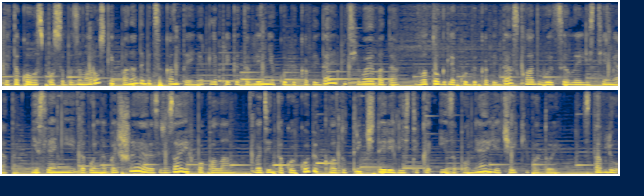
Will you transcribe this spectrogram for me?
Для такого способа заморозки понадобится контейнер для приготовления кубиков льда и питьевая вода. В лоток для кубиков льда складываю целые листья мяты. Если они довольно большие, разрезаю их пополам. В один такой кубик кладу 3-4 листика и заполняю ячейки водой. Ставлю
